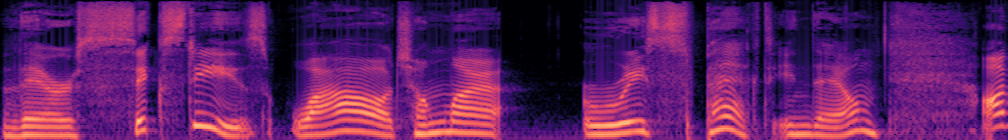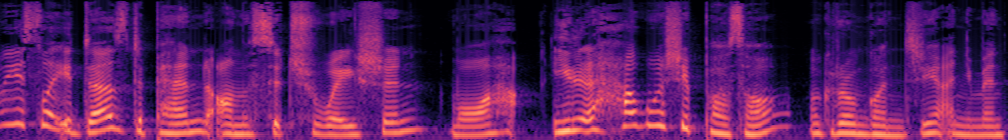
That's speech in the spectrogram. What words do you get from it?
their 60s. Wow, 정말 respect인데요. Obviously, it does depend on the situation. 뭐 하, 일을 하고 싶어서 그런 건지 아니면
